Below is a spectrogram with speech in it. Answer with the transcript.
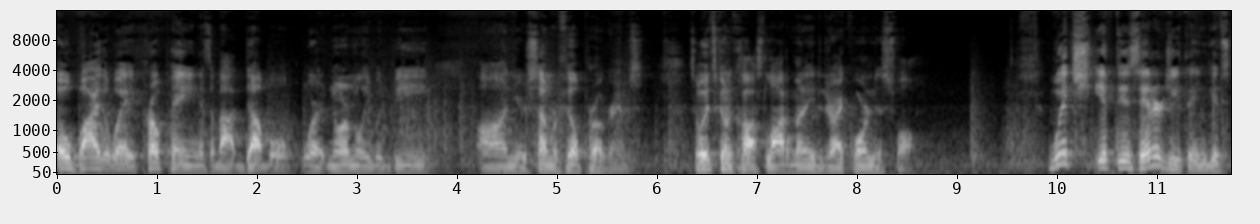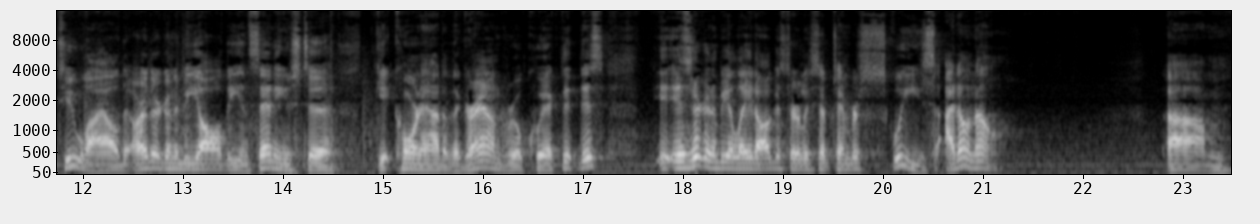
Oh, by the way, propane is about double where it normally would be on your summer fill programs. So it's going to cost a lot of money to dry corn this fall. Which, if this energy thing gets too wild, are there going to be all the incentives to get corn out of the ground real quick? That this is there going to be a late August, early September squeeze? I don't know. Um,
